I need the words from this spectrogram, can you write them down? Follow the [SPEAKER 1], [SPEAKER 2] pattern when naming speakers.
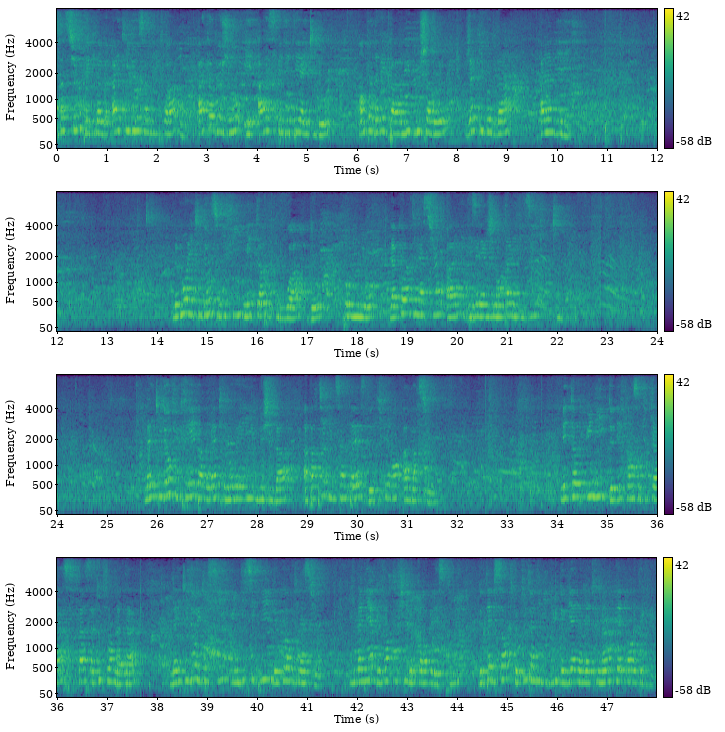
[SPEAKER 1] Des clubs Aikido Saint-Victoire, Aka Dojo et ASPTT Aikido, encadrés par Luc Bouchareux, Jacques Baudevin, Alain Bielli. Le mot Aikido signifie méthode ou voie d'eau pour l'union, la coordination Ai des énergies mentales et physiques Ki. L'aïkido fut créé par le maître Morei Uyeshiba à partir d'une synthèse de différents arts martiaux. Méthode unique de défense efficace face à toute forme d'attaque, l'aïkido est aussi une discipline de coordination, une manière de fortifier le corps et l'esprit, de telle sorte que tout individu devienne un être humain pleinement intégré.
